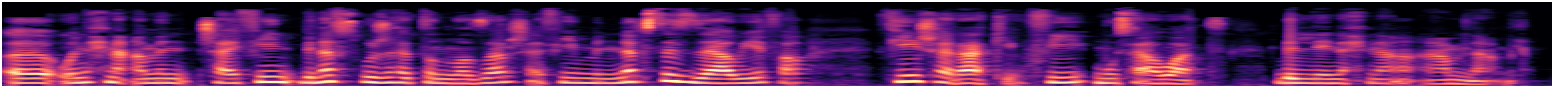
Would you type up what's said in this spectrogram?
آه، ونحن عم شايفين بنفس وجهة النظر شايفين من نفس الزاوية. ففي شراكة وفي مساواة باللي نحن عم نعمله. آه،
